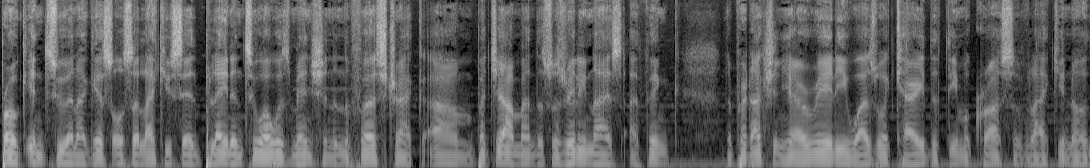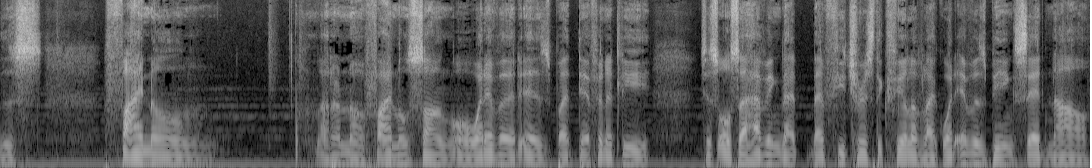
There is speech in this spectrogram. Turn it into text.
broke into, and I guess also, like you said, played into what was mentioned in the first track. Um, but yeah, man, this was really nice. I think the production here really was what carried the theme across of like you know this final I don't know final song or whatever it is but definitely just also having that that futuristic feel of like whatever's being said now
